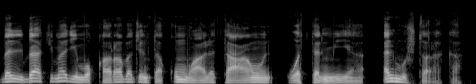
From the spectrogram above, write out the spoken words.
بل باعتماد مقاربة تقوم على التعاون والتنمية المشتركة.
